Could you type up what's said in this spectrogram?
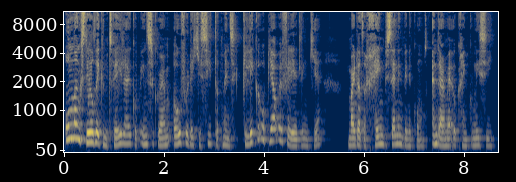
Onlangs deelde ik een tweeluik op Instagram over dat je ziet dat mensen klikken op jouw affiliate linkje, maar dat er geen bestelling binnenkomt en daarmee ook geen commissie.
